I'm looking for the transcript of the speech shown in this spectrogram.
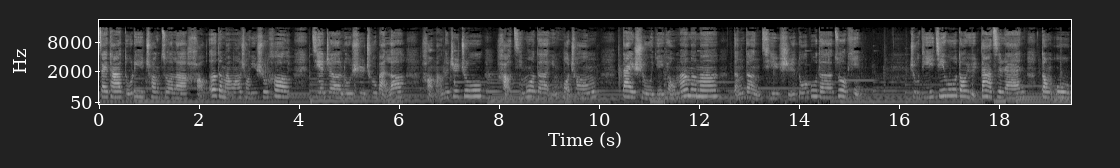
在他独立创作了《好饿的毛毛虫》一书后，接着陆续出版了《好忙的蜘蛛》《好寂寞的萤火虫》《袋鼠也有妈妈吗》等等七十多部的作品，主题几乎都与大自然、动物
